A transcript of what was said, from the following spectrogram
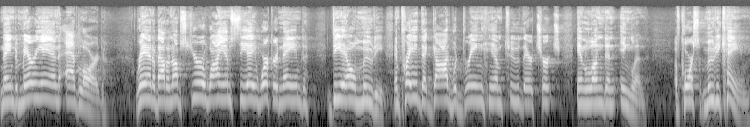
named Marianne Adlard, read about an obscure YMCA worker named D.L. Moody and prayed that God would bring him to their church in London, England. Of course, Moody came.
